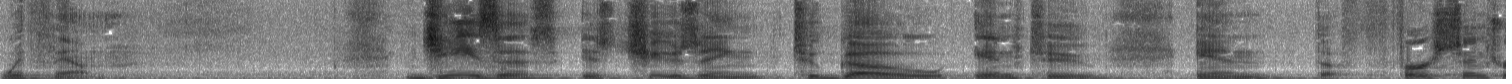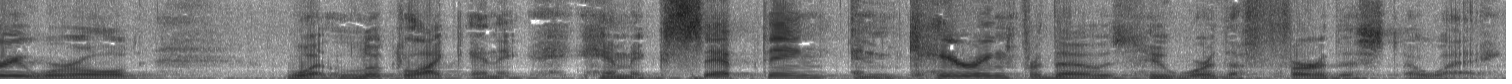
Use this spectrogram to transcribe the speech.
with them. Jesus is choosing to go into, in the first century world, what looked like an, him accepting and caring for those who were the furthest away.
